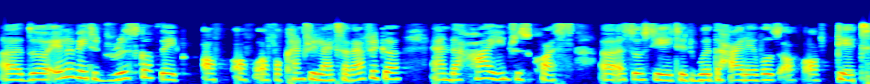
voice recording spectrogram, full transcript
uh, the elevated risk of the of, of, of a country like South Africa and the high interest costs uh, associated with the high levels of, of debt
